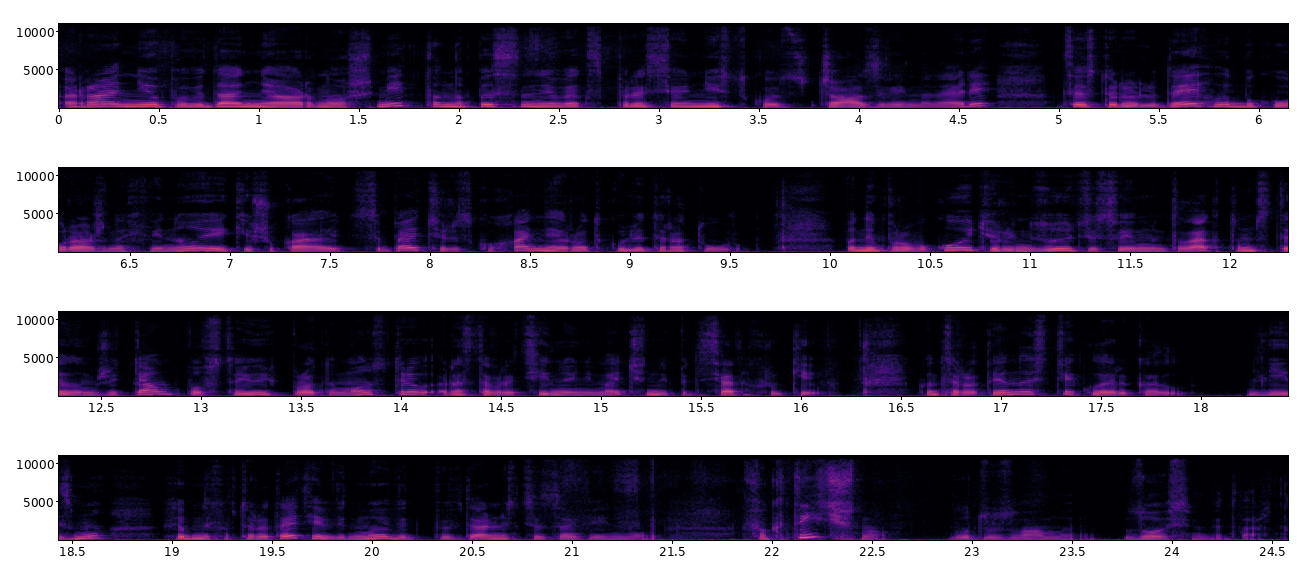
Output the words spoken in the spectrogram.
Ранні оповідання Арно Шмідта написані в експресіоністсько-джазовій манері. Це історія людей, глибоко уражених війною, які шукають себе через кохання еротику літературу. Вони провокують, іронізують зі своїм інтелектом, стилем життям, повстають проти монстрів реставраційної Німеччини 50-х років, консервативності, клерикалізму, хибних авторитетів, відмови відповідальності за війну. Фактично. Буду з вами зовсім відверта.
